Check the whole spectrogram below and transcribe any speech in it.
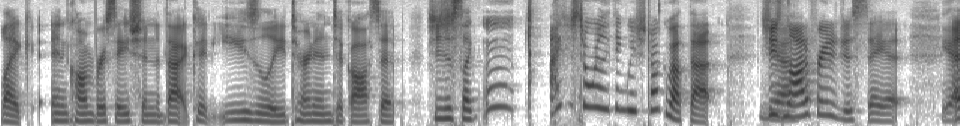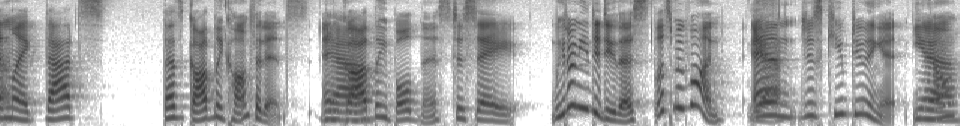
like in conversation that could easily turn into gossip, she's just like, mm, I just don't really think we should talk about that. She's yeah. not afraid to just say it, yeah. and like that's that's godly confidence and yeah. godly boldness to say, we don't need to do this. Let's move on yeah. and just keep doing it, you yeah. know?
